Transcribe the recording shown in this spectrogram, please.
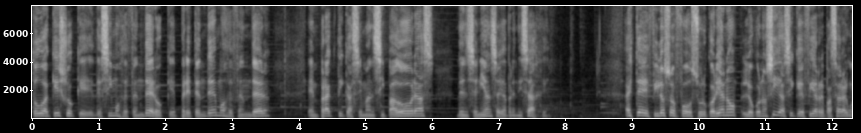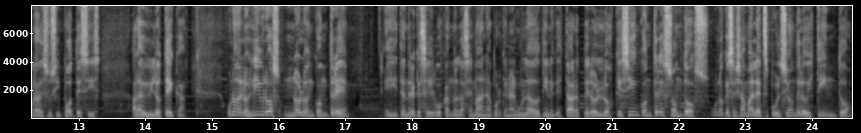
todo aquello que decimos defender o que pretendemos defender en prácticas emancipadoras de enseñanza y aprendizaje. A este filósofo surcoreano lo conocí, así que fui a repasar algunas de sus hipótesis a la biblioteca. Uno de los libros no lo encontré y tendré que seguir buscando en la semana porque en algún lado tiene que estar, pero los que sí encontré son dos. Uno que se llama La expulsión de lo distinto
